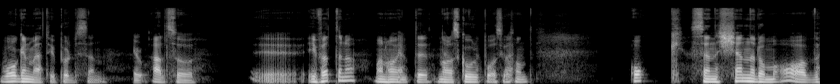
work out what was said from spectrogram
vågen mäter ju pulsen, Jo. alltså eh, i fötterna, man har Ja. inte några skor på sig och sånt. Och sen känner de av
